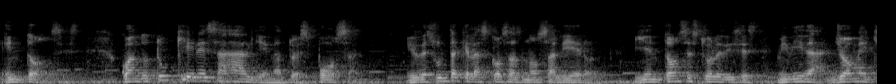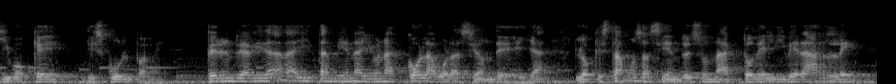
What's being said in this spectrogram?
Entonces, cuando tú quieres a alguien, a tu esposa, y resulta que las cosas no salieron, y entonces tú le dices, mi vida, yo me equivoqué, discúlpame. Pero en realidad ahí también hay una colaboración de ella. Lo que estamos haciendo es un acto de liberarle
